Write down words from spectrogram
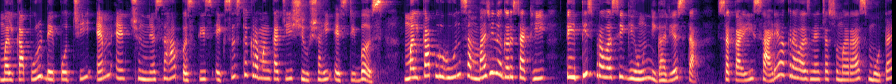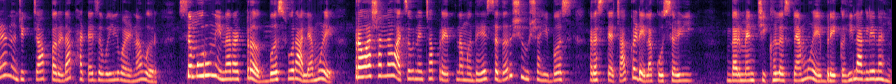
मलकापूर डेपोची एम एच शून्य सहा पस्तीस एकसष्ट क्रमांकाची शिवशाही एस टी बस मलकापूरहून संभाजीनगरसाठी तेहतीस प्रवासी घेऊन निघाली असता सकाळी साडे अकरा वाजण्याच्या सुमारास मोताळ्यानजीकच्या परडा फाट्याजवळील वळणावर समोरून येणारा ट्रक बसवर आल्यामुळे प्रवाशांना वाचवण्याच्या प्रयत्नामध्ये सदर शिवशाही बस रस्त्याच्या कडेला कोसळली. दरम्यान चिखल असल्यामुळे ब्रेकही लागले नाही.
